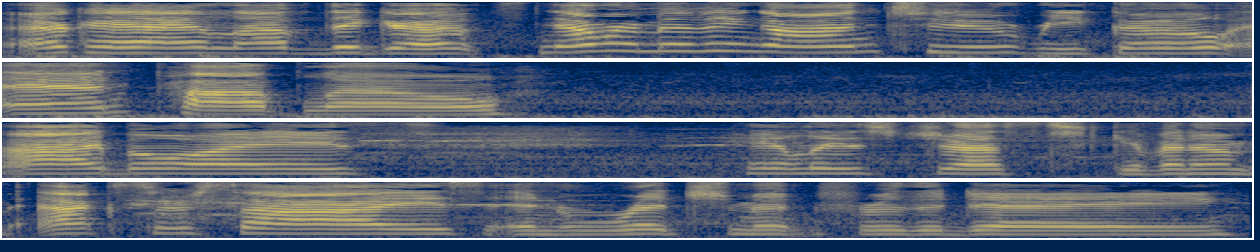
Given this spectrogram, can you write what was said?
Okay, I love the goats. Now we're moving on to Rico and Pablo. Hi boys. Haley's just giving them exercise, enrichment for the day.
